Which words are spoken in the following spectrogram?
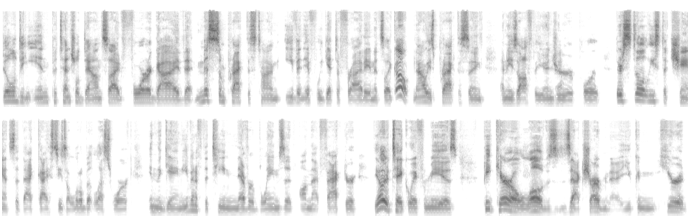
building in potential downside for a guy that missed some practice time, even if we get to Friday and it's like, oh, now he's practicing and he's off the injury yeah. report. There's still at least a chance that that guy sees a little bit less work in the game, even if the team never blames it on that factor. The other takeaway for me is Pete Carroll loves Zach Charbonnet. You can hear it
